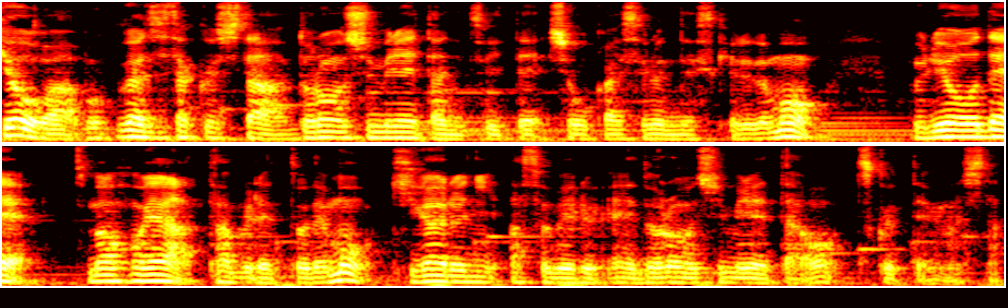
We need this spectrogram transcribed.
今日は僕が自作したドローンシミュレーターについて紹介するんですけれども、無料でスマホやタブレットでも気軽に遊べるドローンシミュレーターを作ってみました。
